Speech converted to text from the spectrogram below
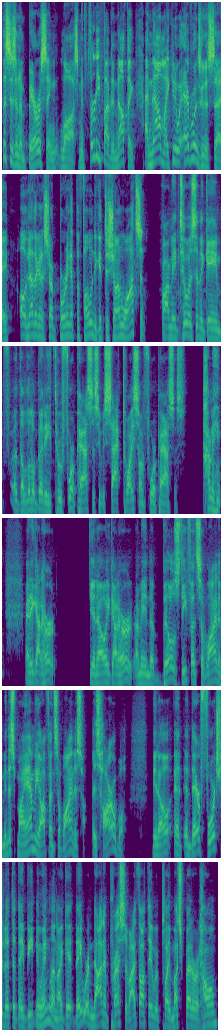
this is an embarrassing loss. I mean, 35 to nothing. And now, Mike, you know what everyone's going to say? Oh, now they're going to start burning up the phone to get Deshaun Watson. Well, I mean, Tua's in the game uh, the little bit he threw four passes. He was sacked twice on four passes. I mean, and he got hurt. You know, he got hurt. I mean, the Bills' defensive line. I mean, this Miami offensive line is is horrible. You know, and, and they're fortunate that they beat New England. Like they were not impressive. I thought they would play much better at home.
